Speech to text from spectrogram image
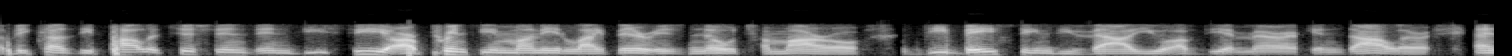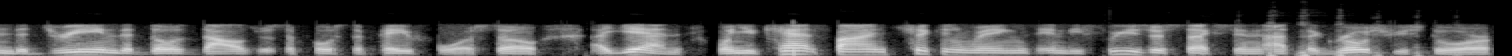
uh, because the politicians in D.C. are printing money like there is no tomorrow, debasing the value of the American dollar and the dream that those dollars were supposed to pay for. So, again, when you can't find chicken wings in the freezer section at the grocery store,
